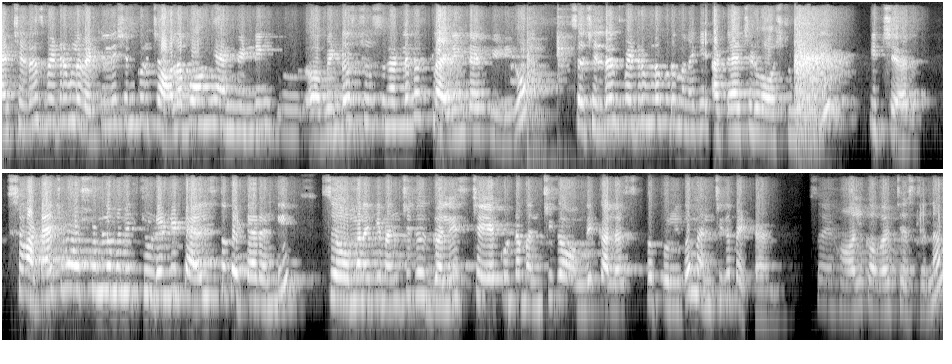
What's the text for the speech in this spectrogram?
అండ్ చిల్డ్రన్స్ బెడ్రూమ్లో వెంటిలేషన్ కూడా చాలా బాగుంది. అండ్ విండింగ్ విండోస్ చూస్తున్నట్లయితే sliding type video so children's బెడ్రూమ్లో కూడా మనకి అటాచ్డ్ వాష్రూమ్ అనేది ఇచ్చారు. సో అటాచ్ వాష్రూమ్లో మనకి చూడండి టైల్స్తో పెట్టారండి. సో మనకి మంచిగా గలీజ్ చేయకుండా మంచిగా ఉంది కలర్స్తో ఫుల్గా మంచిగా పెట్టారు. సో హాల్ కవర్ చేస్తున్నాం.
